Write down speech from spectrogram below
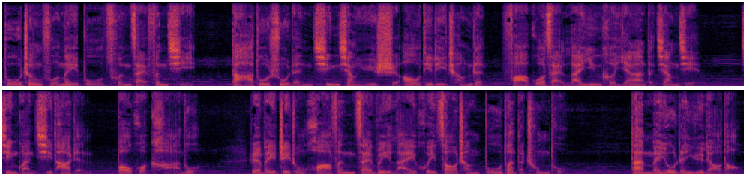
督政府内部存在分歧。大多数人倾向于使奥地利承认法国在莱茵河沿岸的疆界，尽管其他人，包括卡诺，认为这种划分在未来会造成不断的冲突。但没有人预料到。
